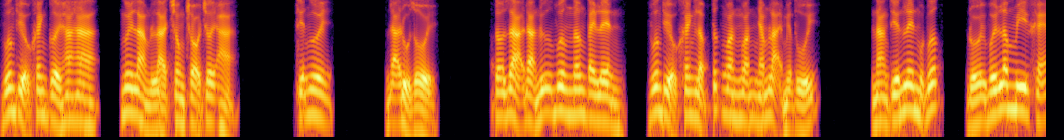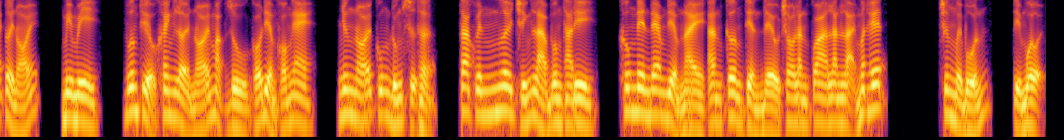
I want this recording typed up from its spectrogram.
Vương thiệu khanh cười ha ha, ngươi làm là trong trò chơi à? Thiện ngươi, đã đủ rồi. Tờ dạ đàn nữ vương nâng tay lên, vương thiệu khanh lập tức ngoan ngoãn nhắm lại miệng túi. Nàng tiến lên một bước, đối với lâm mi khẽ cười nói Mimi vương Tiểu khanh lời nói mặc dù có điểm khó nghe, nhưng nói cũng đúng sự thật, ta khuyên ngươi chính là buông tha đi, không nên đem điểm này ăn cơm tiền đều cho lăn qua lăn lại mất hết. Chương mười bốn, tỉ muội.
